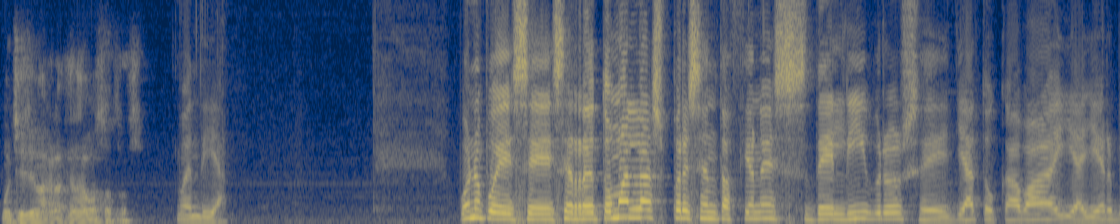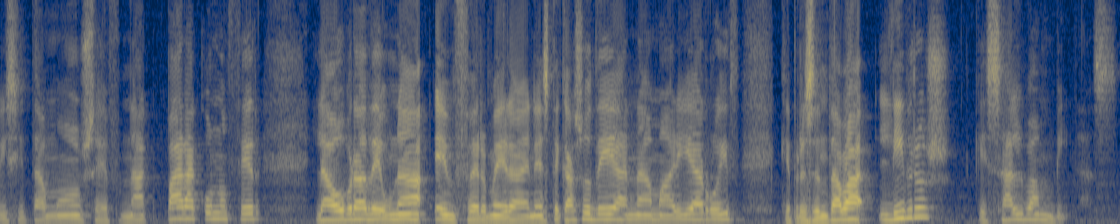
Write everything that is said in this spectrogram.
Muchísimas gracias a vosotros. Buen día. Bueno, pues eh, se retoman las presentaciones de libros, eh, ya tocaba y ayer visitamos FNAC para conocer la obra de una enfermera, en este caso de Ana María Ruiz, que presentaba libros que salvan vidas.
